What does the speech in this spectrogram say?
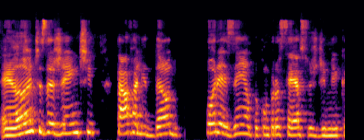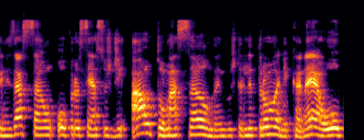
É, antes a gente estava lidando, por exemplo, com processos de mecanização ou processos de automação da indústria eletrônica, né? Ou,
